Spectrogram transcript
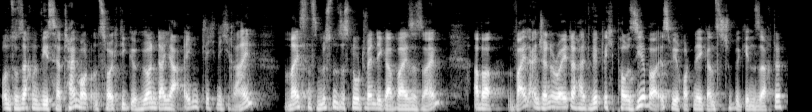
Und so Sachen wie Set Timeout und Zeug, die gehören da ja eigentlich nicht rein. Meistens müssen sie es notwendigerweise sein. Aber weil ein Generator halt wirklich pausierbar ist, wie Rodney ganz zu Beginn sagte,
